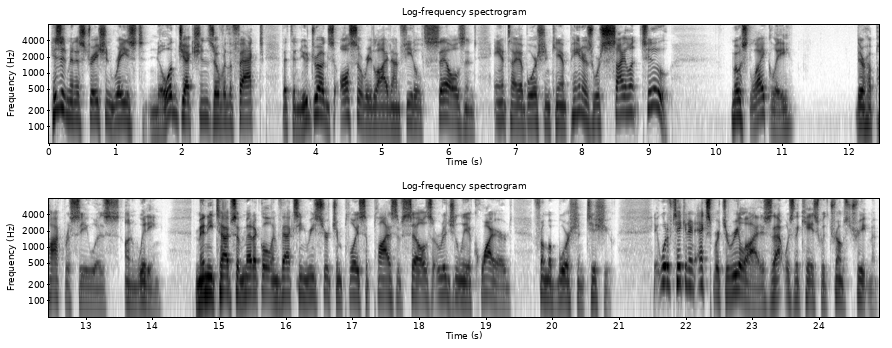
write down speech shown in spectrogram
his administration raised no objections over the fact that the new drugs also relied on fetal cells, and anti abortion campaigners were silent too. Most likely, their hypocrisy was unwitting. Many types of medical and vaccine research employ supplies of cells originally acquired from abortion tissue. It would have taken an expert to realize that was the case with Trump's treatment.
